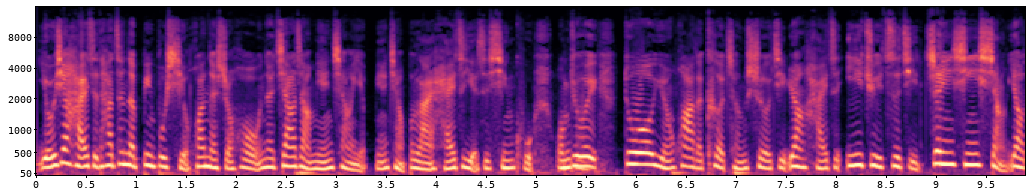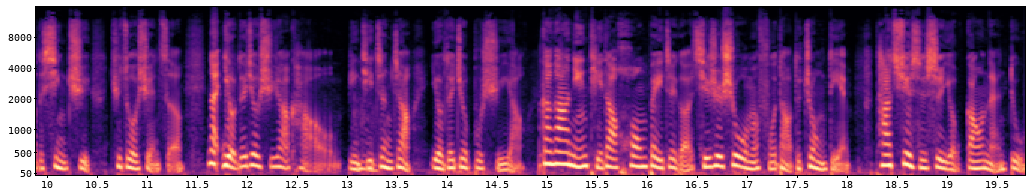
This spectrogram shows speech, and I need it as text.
有一些孩子他真的并不喜欢的时候，那家长勉强也勉强不来，孩子也是辛苦，我们就会多元化的课程设计，让孩子依据自己真心想要的兴趣去做选择。那有的就需要考丙级证照，有的就不需要。刚刚您提到烘焙这个，其实是我们辅导的重点，它确实是有高难度，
